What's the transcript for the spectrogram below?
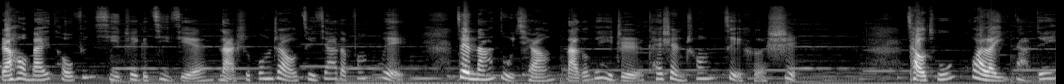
然后埋头分析这个季节哪是光照最佳的方位，在哪堵墙、哪个位置开扇窗最合适。草图画了一大堆。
